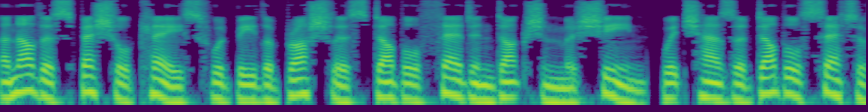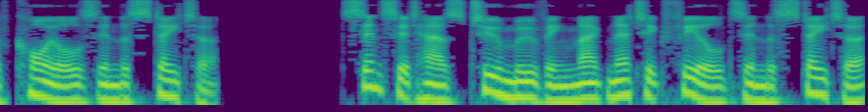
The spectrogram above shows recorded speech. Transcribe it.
Another special case would be the brushless double-fed induction machine, which has a double set of coils in the stator. Since it has two moving magnetic fields in the stator,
